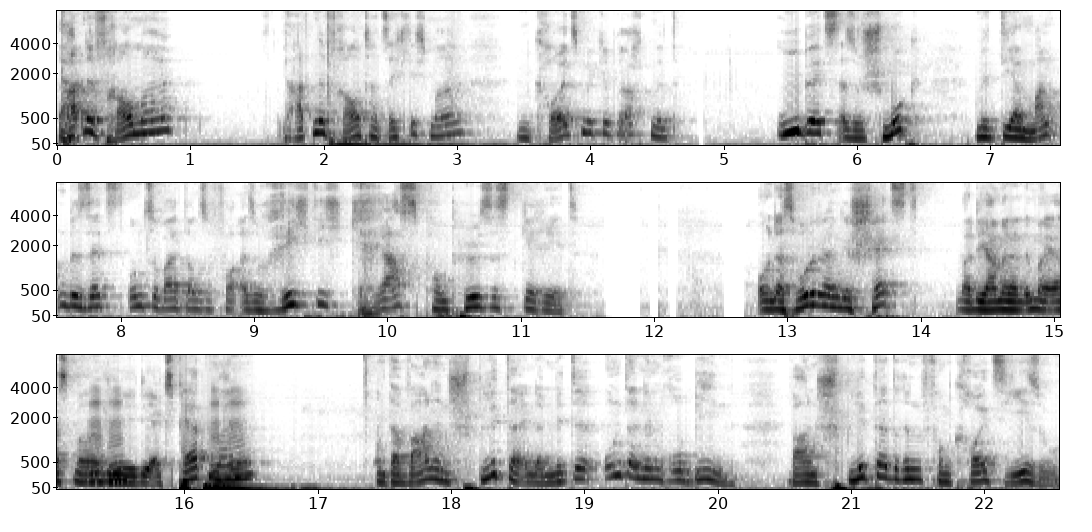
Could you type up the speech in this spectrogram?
Da hat eine Frau mal, da hat eine Frau tatsächlich mal ein Kreuz mitgebracht mit übelst, also Schmuck mit Diamanten besetzt und so weiter und so fort. Also richtig krass pompöses Gerät. Und das wurde dann geschätzt, weil die haben ja dann immer erstmal Mhm. die, die Expertenmeinung. Und da war ein Splitter in der Mitte unter einem Rubin. War ein Splitter drin vom Kreuz Jesu.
